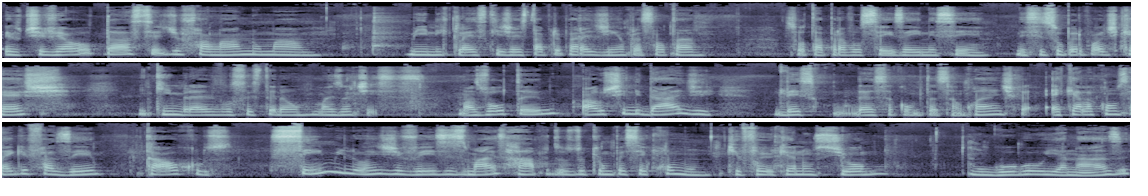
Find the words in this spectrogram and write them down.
eu tive a audácia de falar numa mini class que já está preparadinha para soltar soltar para vocês aí nesse, nesse super podcast e que em breve vocês terão mais notícias. Mas voltando, a utilidade desse, dessa computação quântica é que ela consegue fazer cálculos 100 milhões de vezes mais rápidos do que um PC comum, que foi o que anunciou o Google e a NASA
